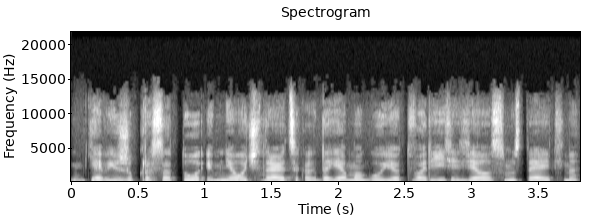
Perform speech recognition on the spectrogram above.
я вижу красоту, и мне очень нравится, когда я могу ее творить и делать самостоятельно.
